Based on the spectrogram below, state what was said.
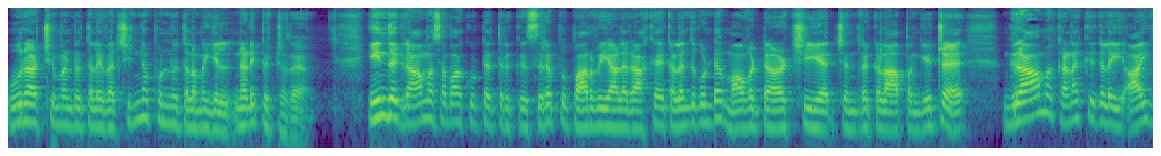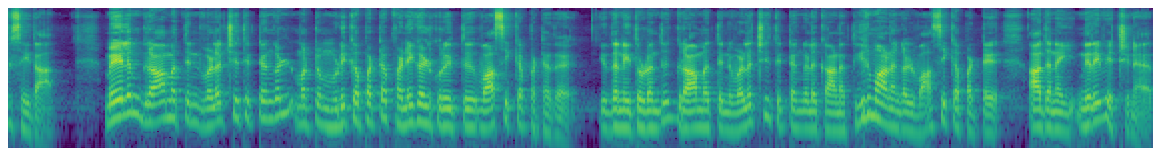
ஊராட்சி மன்ற தலைவர் சின்ன பொண்ணு தலைமையில் நடைபெற்றது. இந்த கிராம சபா கூட்டத்திற்கு சிறப்பு பார்வையாளராக கலந்து கொண்ட மாவட்ட ஆட்சியர் சந்திரகலா பங்கேற்று கிராம கணக்குகளை ஆய்வு செய்தார். மேலும் கிராமத்தின் வளர்ச்சி திட்டங்கள் மற்றும் முடிக்கப்பட்ட பணிகள் குறித்து வாசிக்கப்பட்டது. இதனைத் தொடர்ந்து கிராமத்தின் வளர்ச்சி திட்டங்களுக்கான தீர்மானங்கள் வாசிக்கப்பட்டு அதனை நிறைவேற்றினர்.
